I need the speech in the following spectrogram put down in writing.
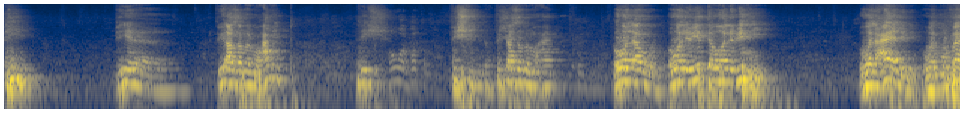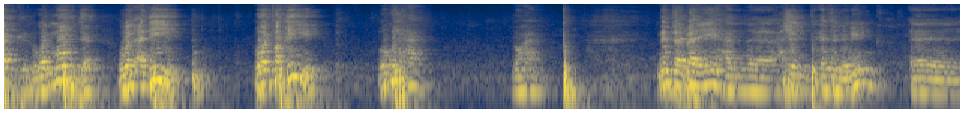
في. في في اعظم المحامي؟ فيش. هو البطل. فيش فيش اعظم من المحامي هو الأول هو اللي بيبدأ وهو اللي بينهي. هو العالم هو المفكر هو المبدع هو الأديب هو الفقيه هو كل حاجة. نوعان نبدأ بقى إيه؟ هن عشان حفظ اليمين آه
